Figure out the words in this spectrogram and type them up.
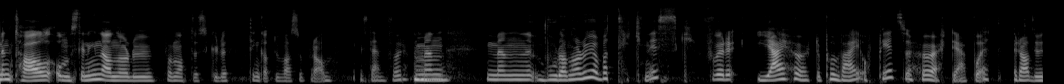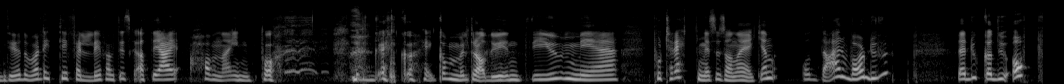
mental omstilling da, når du på en måte skulle tenke at du var sopran istedenfor. Mhm. Men, men hvordan har du jobba teknisk? For jeg hørte på vei opp hit, så hørte jeg på et radiointervju. Det var litt tilfeldig faktisk at jeg havna inn på et et gammelt radiointervju med portrett med Susanna Eiken, og der var du. Der dukka du opp.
